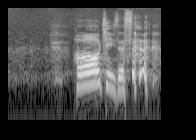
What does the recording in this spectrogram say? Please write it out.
oh Jesus.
